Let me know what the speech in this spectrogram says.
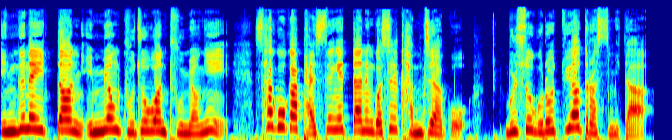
인근에 있던 인명구조원 두 명이 사고가 발생했다는 것을 감지하고 물속으로 뛰어들었습니다.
